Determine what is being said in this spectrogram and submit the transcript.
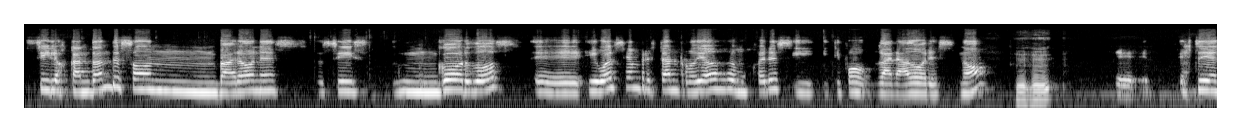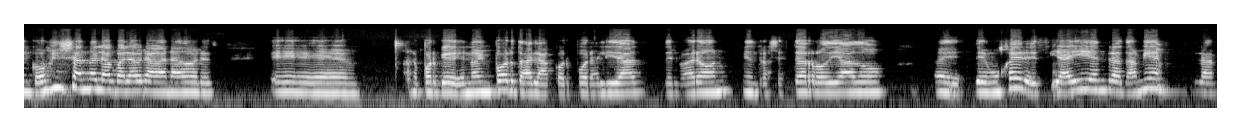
si los cantantes son varones, si gordos, eh, igual siempre están rodeados de mujeres y, tipo ganadores, ¿no? eh, estoy encomillando la palabra ganadores. Eh, porque no importa la corporalidad del varón mientras esté rodeado eh, de mujeres. Y ahí entra también la,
